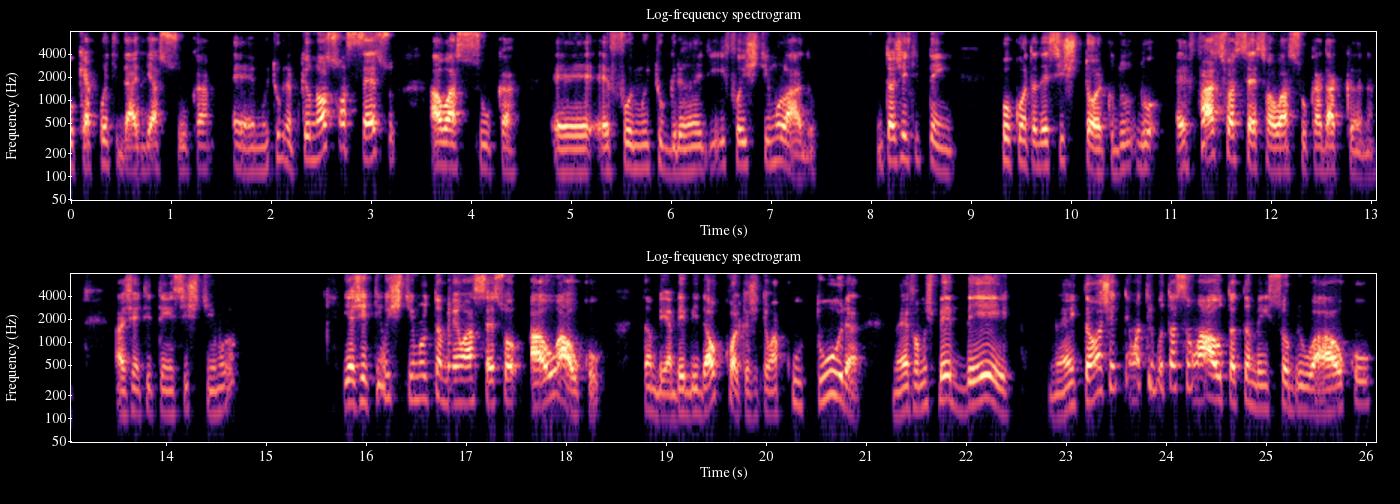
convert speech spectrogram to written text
porque a quantidade de açúcar é muito grande. Porque o nosso acesso ao açúcar é, é, foi muito grande e foi estimulado. Então a gente tem, por conta desse histórico do, do é fácil acesso ao açúcar da cana, a gente tem esse estímulo e a gente tem um estímulo também ao acesso ao, ao álcool, também a bebida alcoólica. A gente tem uma cultura, né? Vamos beber, né? Então a gente tem uma tributação alta também sobre o álcool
